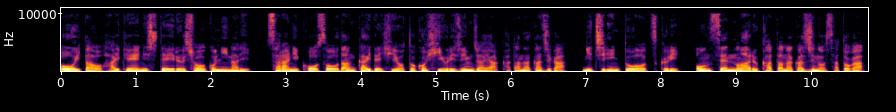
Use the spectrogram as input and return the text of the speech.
大分を背景にしている証拠になり、さらに構想段階で火男日売神社や刀鍛冶が日輪島を作り、温泉のある刀鍛冶の里が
